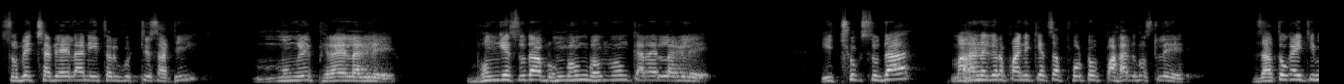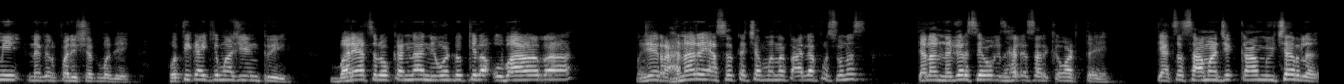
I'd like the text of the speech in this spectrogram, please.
शुभेच्छा द्यायला आणि इतर गोष्टीसाठी मुंगळे फिरायला लागले. भोंगे सुद्धा भुंगभुंग भुंगभुंग करायला लागले. इच्छुक सुद्धा महानगरपालिकेचा फोटो पाहत बसले. जातो काय की मी नगर परिषदमध्ये होती काय की माझी एंट्री बऱ्याच लोकांना निवडणुकीला उभारा म्हणजे राहणार आहे असं त्याच्या मनात आल्यापासूनच त्याला नगरसेवक झाल्यासारखं वाटतंय. त्याचं सामाजिक काम विचारलं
